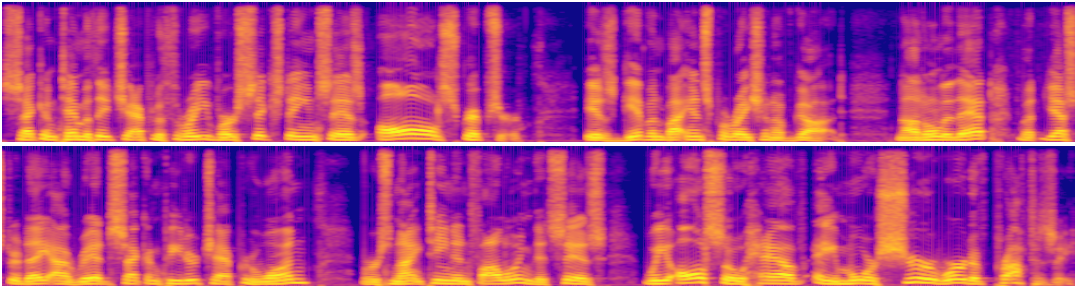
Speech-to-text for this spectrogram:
2 Timothy chapter 3 verse 16 says all scripture is given by inspiration of God. Not only that, but yesterday I read 2 Peter chapter 1 verse 19 and following that says, "We also have a more sure word of prophecy."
